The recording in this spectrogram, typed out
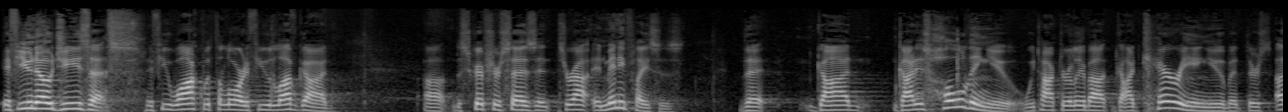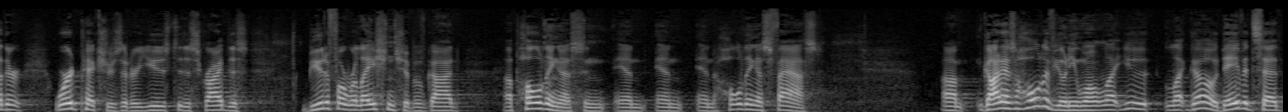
If you know Jesus, if you walk with the Lord, if you love God, uh, the Scripture says throughout in many places that God, God is holding you. We talked earlier about God carrying you, but there's other word pictures that are used to describe this beautiful relationship of God upholding us and, and, and, and holding us fast. Um, God has a hold of you and he won't let you let go. David said,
